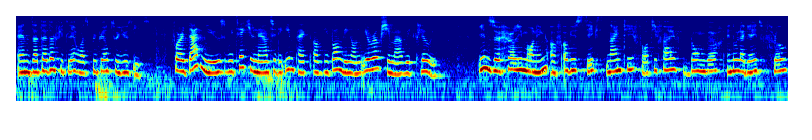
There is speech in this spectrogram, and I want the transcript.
and that Adolf Hitler was prepared to use it. For that news, we take you now to the impact of the bombing on Hiroshima with Chloe. In the early morning of August 6, 1945, bomber Enola Gay flew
